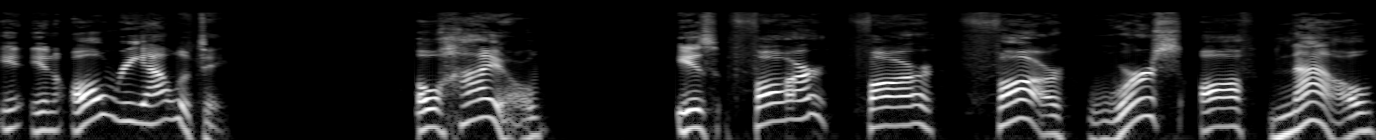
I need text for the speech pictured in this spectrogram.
in, in all reality, Ohio is far, far, far worse off now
